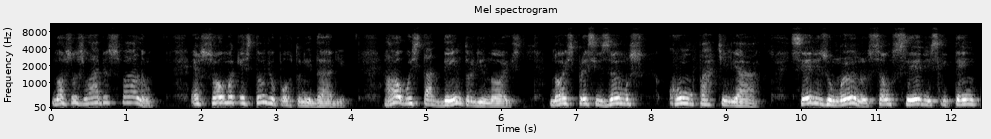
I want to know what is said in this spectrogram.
nossos lábios falam. É só uma questão de oportunidade. Algo está dentro de nós. Nós precisamos compartilhar. Seres humanos são seres que têm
